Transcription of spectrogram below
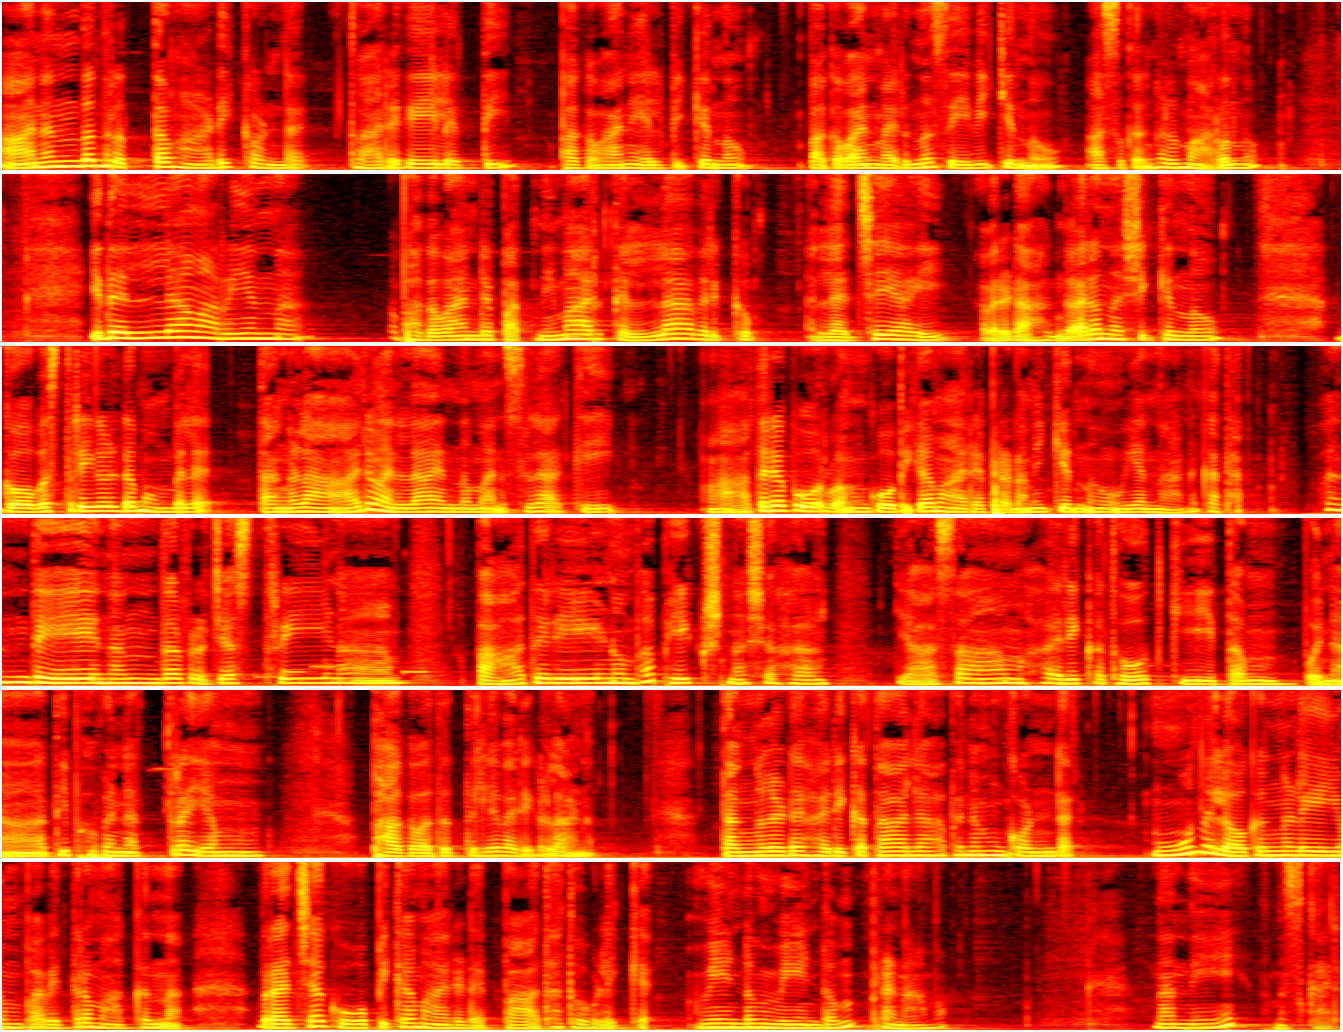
ആനന്ദ നൃത്തമാടിക്കൊണ്ട് ദ്വാരകയിലെത്തി ഭഗവാനെ ഏൽപ്പിക്കുന്നു. ഭഗവാൻ മരുന്ന് സേവിക്കുന്നു. അസുഖങ്ങൾ മാറുന്നു. ഇതെല്ലാം അറിയുന്ന ഭഗവാന്റെ പത്നിമാർക്കെല്ലാവർക്കും ലജ്ജയായി അവരുടെ അഹങ്കാരം നശിക്കുന്നു. ഗോപസ്ത്രീകളുടെ മുമ്പിൽ തങ്ങൾ ആരുമല്ല എന്ന് മനസ്സിലാക്കി ആദരപൂർവം ഗോപികമാരെ പ്രണമിക്കുന്നു എന്നാണ് കഥ. വന്ദേ നന്ദവ്രജസ്ത്രീണാം. പാദരേണുഭീക്ഷ്ണശ യാസാം ഹരികഥോത്കീതം പുനാതിഭുവനത്രയം. ഭാഗവതത്തിലെ വരികളാണ്. തങ്ങളുടെ ഹരികഥാലാപനം കൊണ്ട് മൂന്ന് ലോകങ്ങളെയും പവിത്രമാക്കുന്ന വ്രജഗോപികമാരുടെ പാദതോളിക്ക് വീണ്ടും വീണ്ടും പ്രണാമം. നന്ദി നമസ്കാരം.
